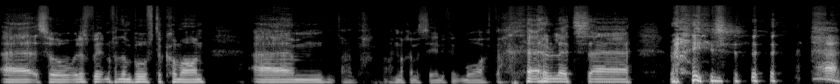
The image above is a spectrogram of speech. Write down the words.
Uh, so we're just waiting for them both to come on. Um, I'm not going to say anything more after. Let's uh, right. Ah,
